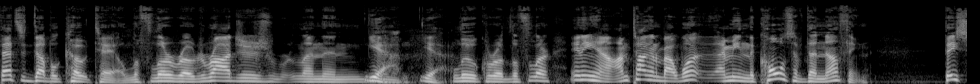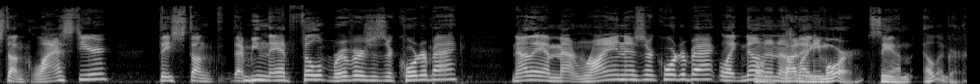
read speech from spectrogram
that's a double coattail. LaFleur rode Rodgers, and then Yeah, yeah. Luke rode LaFleur. Anyhow, I'm talking about what I mean. The Colts have done nothing. They stunk last year. They stunk. I mean, they had Philip Rivers as their quarterback. Now they have Matt Ryan as their quarterback. Like, no, Well, no, no, not like, anymore. Sam Ehlinger.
